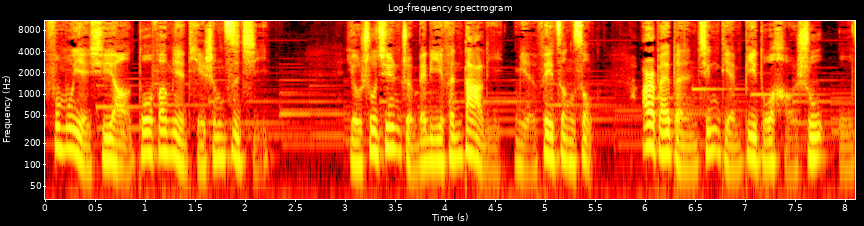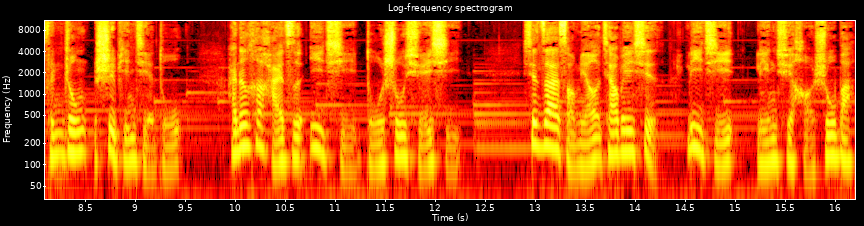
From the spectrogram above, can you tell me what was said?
父母也需要多方面提升自己。有书君准备了一份大礼，免费赠送，二百本经典必读好书，五分钟视频解读，还能和孩子一起读书学习。现在扫描加微信，立即领取好书吧。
